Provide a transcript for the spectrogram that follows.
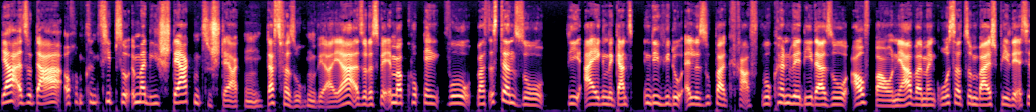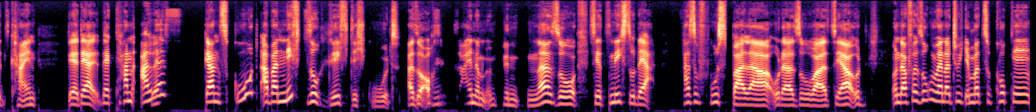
ja, also da auch im Prinzip so immer die Stärken zu stärken. Das versuchen wir, ja. Also, dass wir immer gucken, wo, was ist denn so die eigene ganz individuelle Superkraft? Wo können wir die da so aufbauen, ja? Weil mein Großer zum Beispiel, der ist jetzt kein, der, der, der kann alles ganz gut, aber nicht so richtig gut. Also auch mhm. in seinem Empfinden, ne? So ist jetzt nicht so der also Fußballer oder sowas, ja. Und, und da versuchen wir natürlich immer zu gucken,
